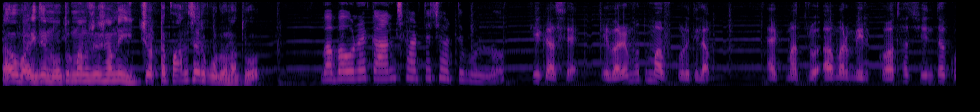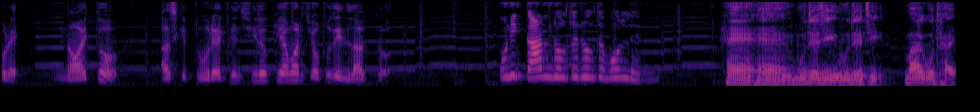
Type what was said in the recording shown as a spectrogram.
তাও বাড়িতে নতুন মানুষের সামনে ইজ্জতটা পাঞ্চার করো না তো। বাবা ওনার কান ছাড়তে ছাড়তে বলল ঠিক আছে এবারের মতো মাফ করে দিলাম। একমাত্র আমার মেয়ের কথা চিন্তা করে নয়তো আজকে তোর একদিন ছিল কি আমার যতদিন লাগতো? উনি কান ডলতে ডলতে বললেন হ্যাঁ হ্যাঁ বুঝেছি বুঝেছি। মা কোথায়?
